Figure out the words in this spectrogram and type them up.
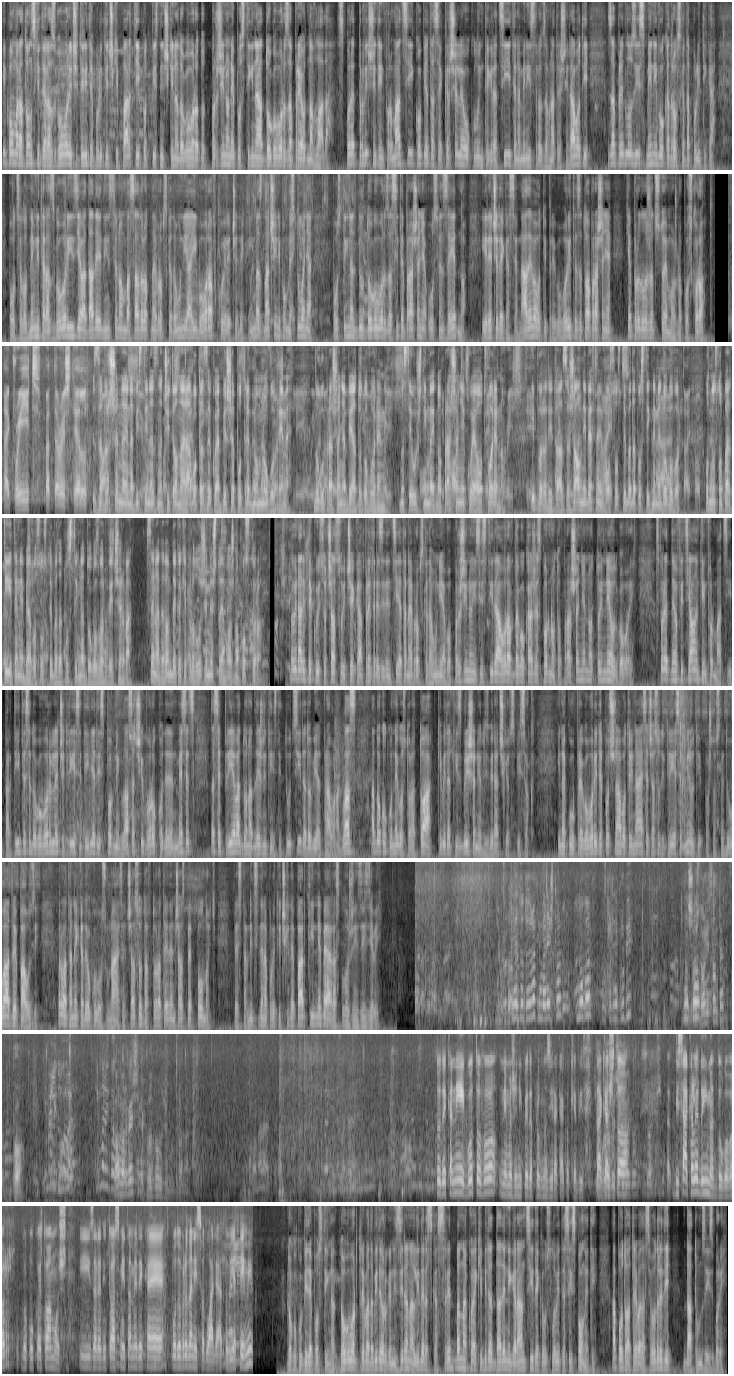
И по маратонските разговори, четирите политички партии подписнички на договорот од Пржино не постигнаа договор за преодна влада. Според првичните информации, копијата се кршеле околу интеграциите на министерот за внатрешни работи за предлози смени во кадровската политика. По целодневните разговори изјава даде единствено амбасадорот на Европската унија Иво Орав, кој рече дека има значајни поместувања Постигнат бил договор за сите прашања освен за едно и рече дека се надева оти преговорите за тоа прашање ќе продолжат што е можно поскоро. Завршена е на вистина значителна работа за која беше потребно многу време. Многу прашања беа договорени, но се уште има едно прашање кое е отворено. И поради тоа, за жал, не бевме во состојба да постигнеме договор. Односно, партиите не беа во состојба да постигнат договор вечерва. Се надевам дека ќе продолжиме што е можно поскоро. Новинарите кои со часови чекаа пред резиденцијата на Европската Унија во Пржино инсистираа Орав да го каже спорното прашање, но тој не одговори. Според неофицијалните информации, партиите се договориле 40.000 спорни гласачи во рок од еден месец да се пријават до надлежните институции да добијат право на глас, а доколку не го сторат тоа, ќе бидат избришани од избирачкиот список. Инаку преговорите почнаа во 13 часот и 30 минути, пошто следуваа две паузи. Првата некаде околу 18 часот, а втората еден час пред полноќ. Представниците на политичките партии не беа расположени за изјави. Господине Тодоров, има нешто ново? Господине Груби? Нешто? По. Има ли договор? Има ли договор? Камар беше? Продолжимо 12. додека не е готово, не може никој да прогнозира како ќе биде. Така што би сакале да имат договор, доколку е тоа можно. И заради тоа сметаме дека е подобро да не се одлагаат овие теми. Доколку биде постигнат договор, треба да биде организирана лидерска средба на која ќе бидат дадени гаранции дека условите се исполнети, а потоа треба да се одреди датум за избори.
